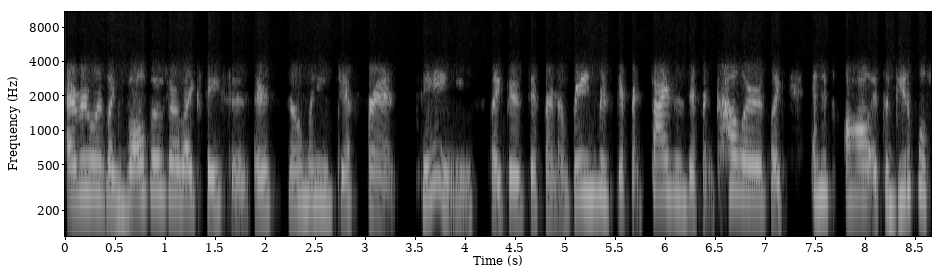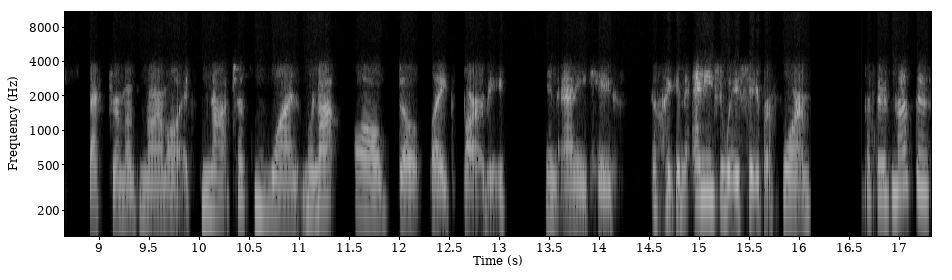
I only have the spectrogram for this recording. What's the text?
Everyone like vulvas are like faces. There's so many different things. Like there's different arrangements, different sizes, different colors. Like, and it's all, it's a beautiful spectrum of normal. It's not just one. We're not all built like Barbie in any case, like in any way, shape, or form. But there's not this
